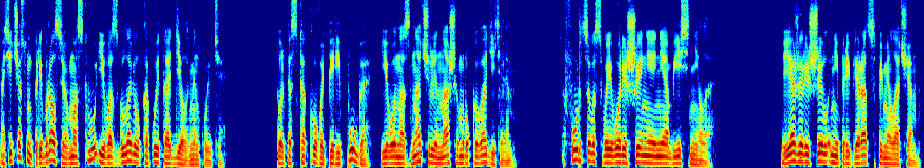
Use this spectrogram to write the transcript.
А сейчас он прибрался в Москву и возглавил какой-то отдел в Минкульте. Только с какого перепуга его назначили нашим руководителем? Фурцева своего решения не объяснила. Я же решил не припираться по мелочам.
